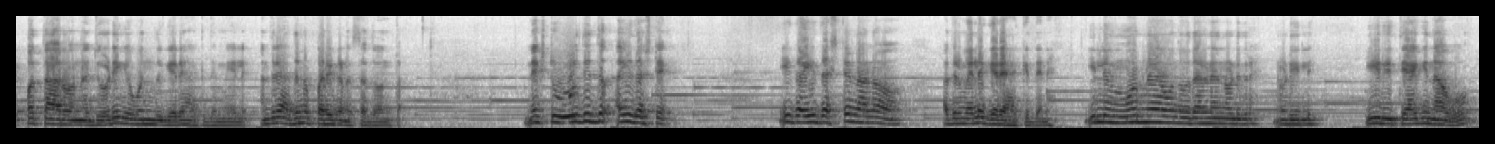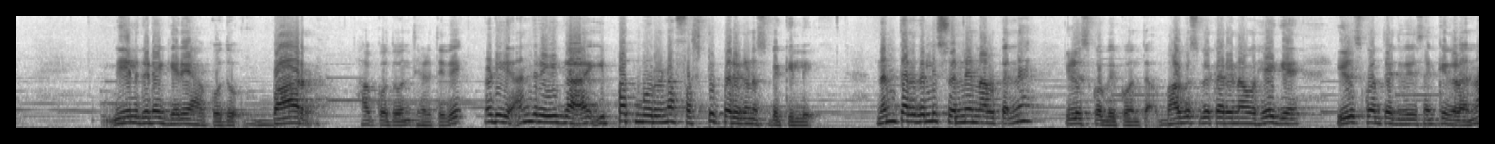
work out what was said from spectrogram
ಎಪ್ಪತ್ತಾರು ಅನ್ನೋ ಜೋಡಿಗೆ ಒಂದು ಗೆರೆ ಹಾಕಿದ ಮೇಲೆ, ಅಂದರೆ ಅದನ್ನು ಪರಿಗಣಿಸೋದು ಅಂತ. ನೆಕ್ಸ್ಟ್ ಉಳಿದಿದ್ದು ಐದಷ್ಟೇ ಈಗ ಐದಷ್ಟೇ ನಾನು ಅದ್ರ ಮೇಲೆ ಗೆರೆ ಹಾಕಿದ್ದೇನೆ. ಇಲ್ಲಿ ಮೂರನೇ ಒಂದು ಉದಾಹರಣೆ ನೋಡಿದರೆ, ನೋಡಿ ಇಲ್ಲಿ ಈ ರೀತಿಯಾಗಿ ನಾವು ಮೇಲ್ಗಡೆ ಗೆರೆ ಹಾಕೋದು, ಬಾರ್ ಹಾಕೋದು ಅಂತ ಹೇಳ್ತೀವಿ. ನೋಡಿ, ಅಂದ್ರೆ ಈಗ ಇಪ್ಪತ್ಮೂರನ್ನ ಫಸ್ಟ್ ಪರಿಗಣಿಸ್ಬೇಕಿಲ್ಲಿ. ನಂತರದಲ್ಲಿ ಸೊನ್ನೆ ನಾಲ್ಕನ್ನೇ ಇಳಿಸ್ಕೋಬೇಕು ಅಂತ. ಭಾಗಿಸ್ಬೇಕಾದ್ರೆ ನಾವು ಹೇಗೆ ಇಳಿಸ್ಕೊಂತ ಇದ್ವಿ ಸಂಖ್ಯೆಗಳನ್ನ?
